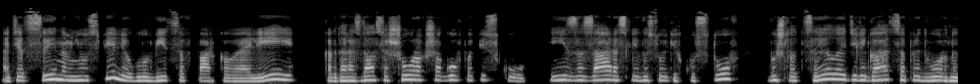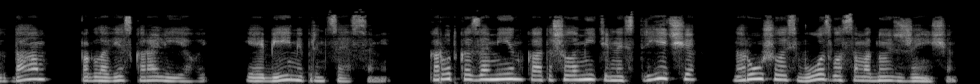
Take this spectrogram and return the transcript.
Отец с сыном не успели углубиться в парковые аллеи, когда раздался шорох шагов по песку, и из-за зарослей высоких кустов вышла целая делегация придворных дам по главе с королевой и обеими принцессами. Короткая заминка от ошеломительной встречи нарушилась возгласом одной из женщин,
